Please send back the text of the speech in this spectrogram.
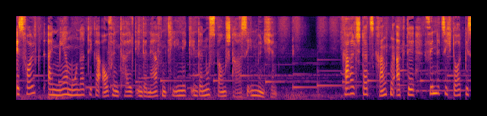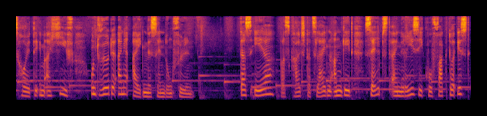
Es folgt ein mehrmonatiger Aufenthalt in der Nervenklinik in der Nussbaumstraße in München. Karlstadts Krankenakte findet sich dort bis heute im Archiv und würde eine eigene Sendung füllen. Dass er, was Karlstadts Leiden angeht, selbst ein Risikofaktor ist,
